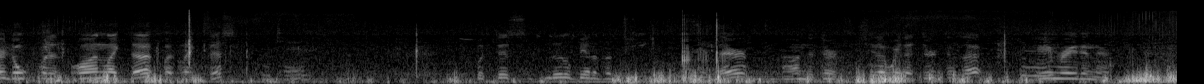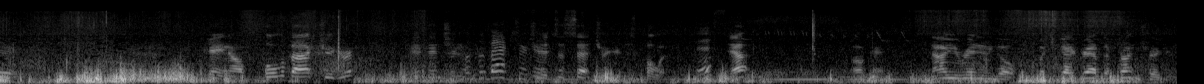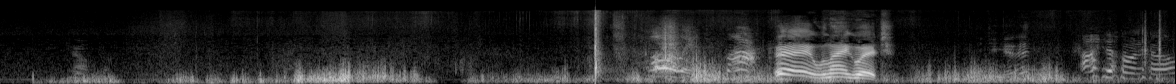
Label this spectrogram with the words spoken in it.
there. Don't put it on like that, but like this. Okay. Put this little bit of the bead in there on the dirt. See that where that dirt at? Mhm. Aim right in there. Okay, now pull the back trigger. Pay attention. What's the back trigger? It's a set trigger. Just pull it. This? Yeah. Okay. Now you're ready to go. But you gotta grab the front trigger. Holy fuck! Hey, language! Did you get it? I don't know.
